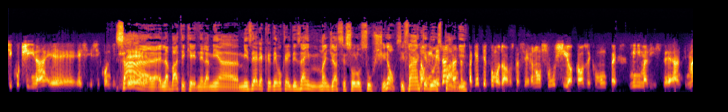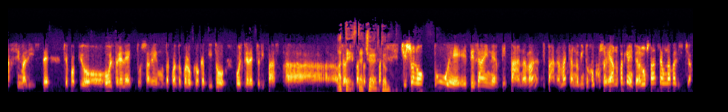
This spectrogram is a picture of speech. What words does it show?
si cucina e, e si, e si condivide. Sa eh, l'Abati che nella mia miseria credevo che il design mangiasse solo sushi, no? Si fa anche No, due il design mangia spaghi. spaghetti al pomodoro stasera, non sushi o cose comunque minimaliste, anzi massimaliste, cioè proprio oltre letto saremo, da quando- quello che ho capito oltre letto di pasta A testa, pasta a testa. certo. Ci sono due designer di Panama, di Panama che hanno vinto il concorso e hanno praticamente la loro stanza è una valigia.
